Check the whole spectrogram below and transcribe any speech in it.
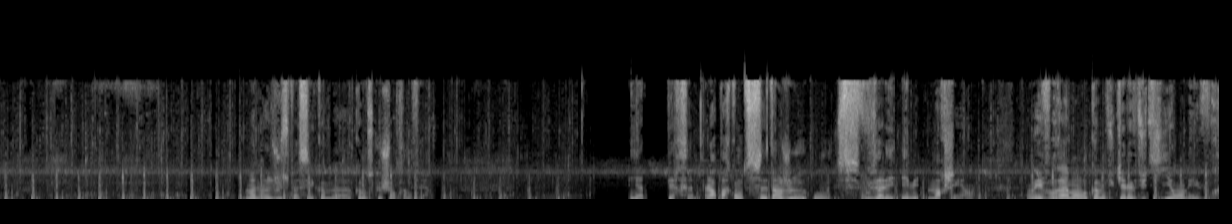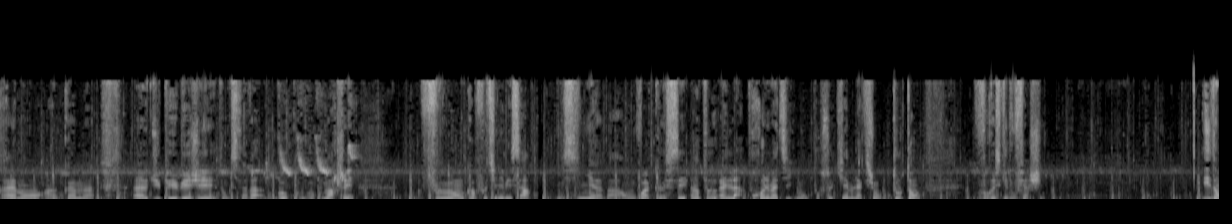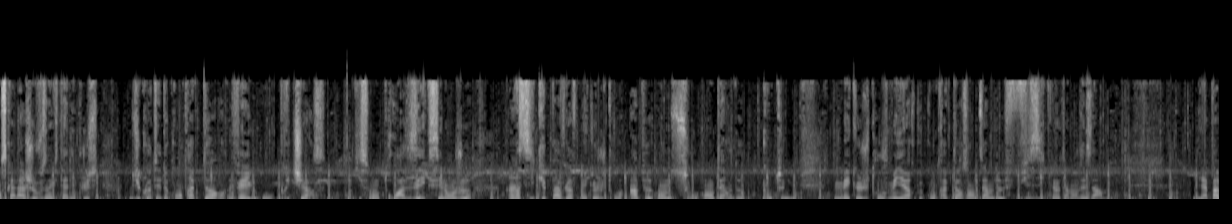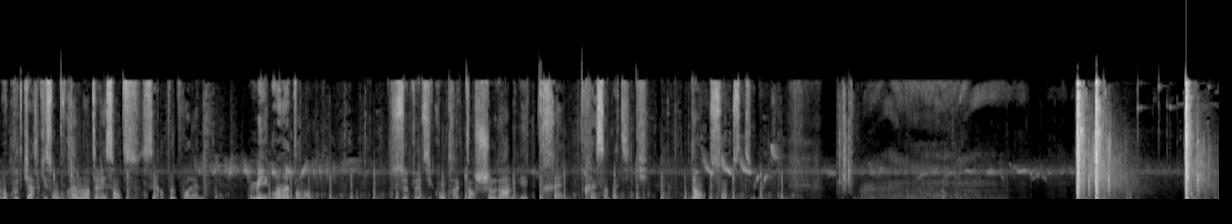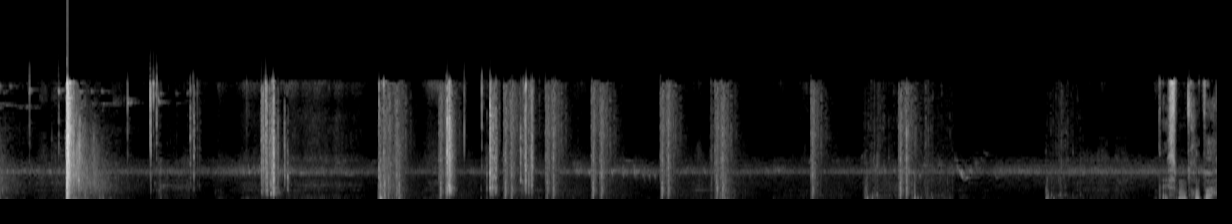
Bah non, juste passer comme, euh, comme ce que je suis en train de faire. Il n'y a personne. Alors par contre, c'est un jeu où vous allez aimer marcher. hein. On est vraiment comme du Call of Duty, on est vraiment hein, comme euh, du PUBG, donc ça va beaucoup beaucoup marcher. Faut, encore faut-il aimer ça. Ici, euh, bah, on voit que c'est un peu la problématique. Donc pour ceux qui aiment l'action tout le temps, vous risquez de vous faire chier. Et dans ce cas-là, je vous invite à aller plus du côté de Contractor, Veil ou Breachers, qui sont trois excellents jeux, ainsi que Pavlov, mais que je trouve un peu en dessous en termes de contenu, mais que je trouve meilleur que Contractors en termes de physique, notamment des armes. Il n'y a pas beaucoup de cartes qui sont vraiment intéressantes, c'est un peu le problème. Mais en attendant, ce petit Contractor Showdown est très très sympathique dans son style. Se montre pas.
